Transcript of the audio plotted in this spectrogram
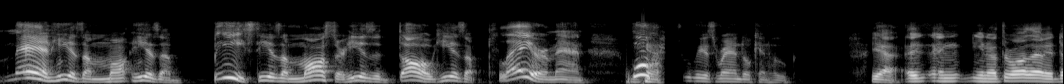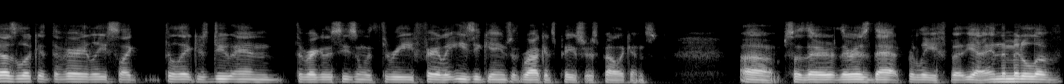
man. He is a mo- he is a beast. He is a monster. He is a dog. He is a player, man. Woo! Yeah. Julius Randle can hoop. Yeah, and, and, you know through all that, it does look at the very least like the Lakers do end the regular season with three fairly easy games with Rockets, Pacers, Pelicans. Uh, so there there is that relief, but yeah, in the middle of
